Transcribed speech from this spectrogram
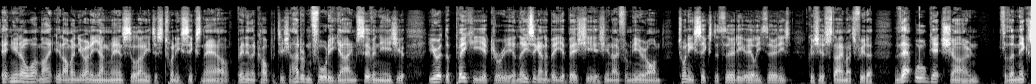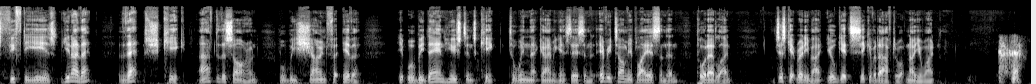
And you know what, mate? You know, I mean, you're only a young man still, only just 26 now. Been in the competition, 140 games, seven years. You, you're at the peak of your career, and these are going to be your best years. You know, from here on, 26 to 30, early 30s, because you're stay much fitter. That will get shown for the next 50 years. You know that? That kick after the siren will be shown forever. It will be Dan Houston's kick to win that game against Essendon. Every time you play Essendon, Port Adelaide, just get ready, mate. You'll get sick of it after. No, you won't.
